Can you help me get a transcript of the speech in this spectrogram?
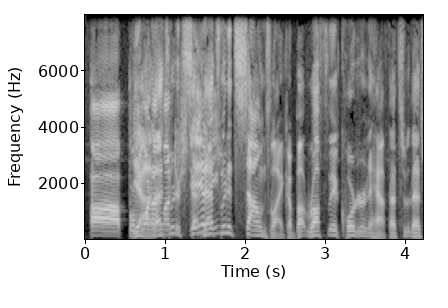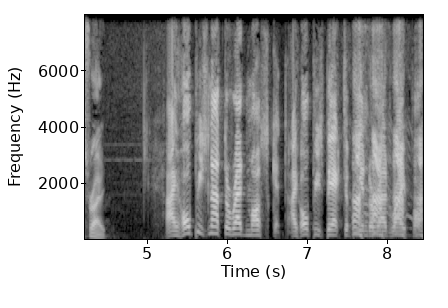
Uh, from yeah, what that's I'm what, that's what it sounds like. About roughly a quarter and a half. That's that's right. I hope he's not the red musket. I hope he's back to being the red rifle.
